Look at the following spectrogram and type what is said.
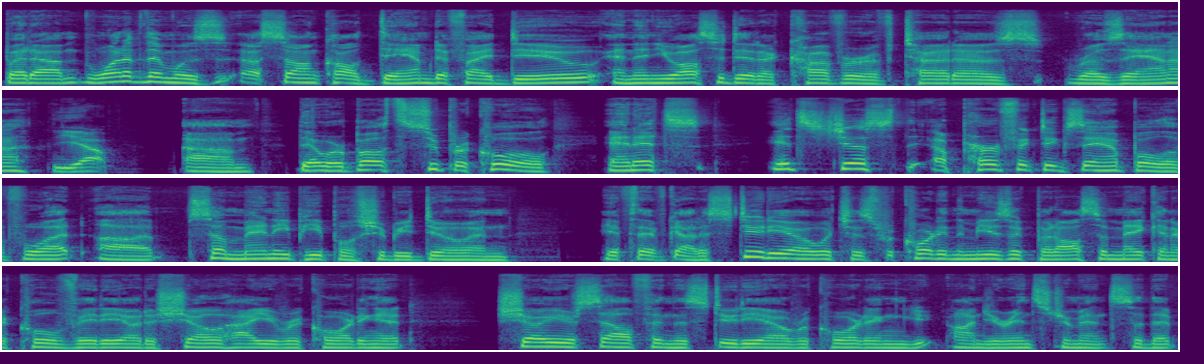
But um, one of them was a song called "Damned If I Do," and then you also did a cover of Toto's "Rosanna." Yep. Um, that were both super cool, and it's it's just a perfect example of what uh, so many people should be doing if they've got a studio, which is recording the music, but also making a cool video to show how you're recording it. Show yourself in the studio recording on your instrument so that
